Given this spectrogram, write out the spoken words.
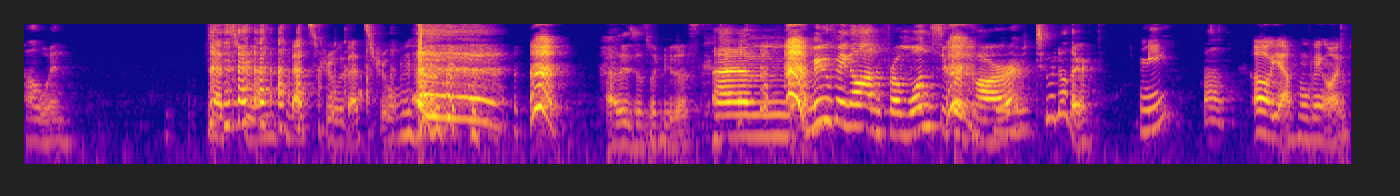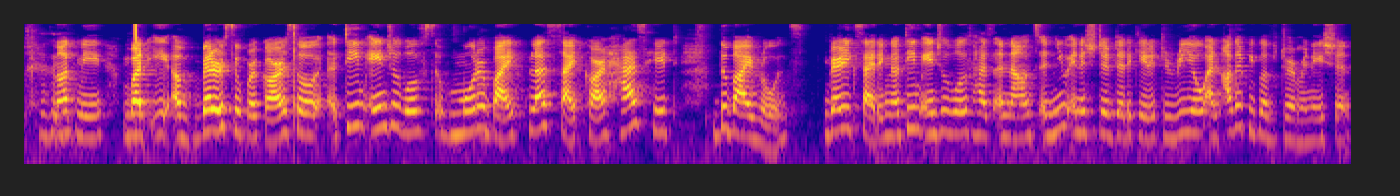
I'll win. That's true. That's true. That's true. Ali's just looking at us. Um, moving on from one supercar to another. Me? Well, Oh yeah, moving on. Not me, but a better supercar. So, Team Angel Wolf's motorbike plus sidecar has hit Dubai roads. Very exciting. Now, Team Angel Wolf has announced a new initiative dedicated to Rio and other people of determination.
